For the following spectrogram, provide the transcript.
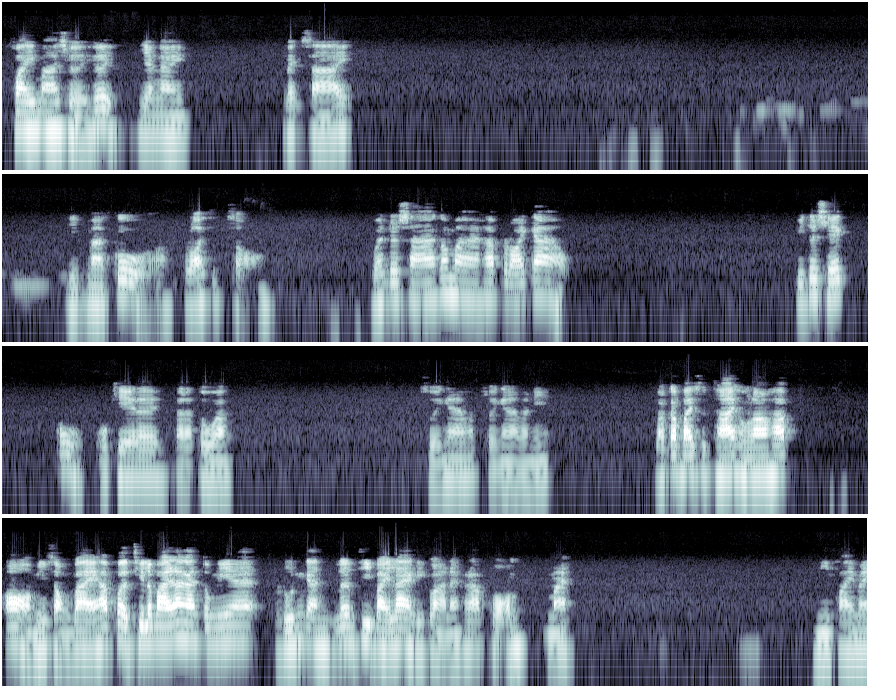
ไฟมาเฉย เฮ้ย ยังไง แบ็กซ้าย ดิมาโก้ร้อยสิบสองวันเดอร์ซาก็มาครับร้อยเก้าปีเตอร์เช็ค โอ้ โอเคเลย แต่ละตัว สวยงามครับ สวยงามวันนี้ แล้วก็ใบสุดท้ายของเราครับ อ้อมีสองใบครับ เปิดทีละใบแล้วกันตรงนี้ฮะลุ้นกันเริ่มที่ใบแรกดีกว่านะครับผมมามีไฟไหม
